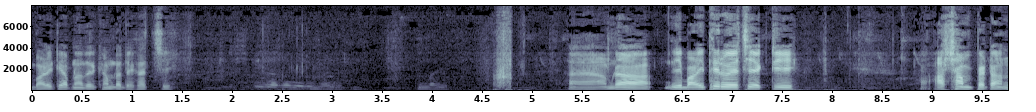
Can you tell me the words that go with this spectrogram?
বাড়িটি আপনাদেরকে আমরা দেখাচ্ছি। আমরা এই বাড়িতে রয়েছে একটি আসাম প্যাটার্ন,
